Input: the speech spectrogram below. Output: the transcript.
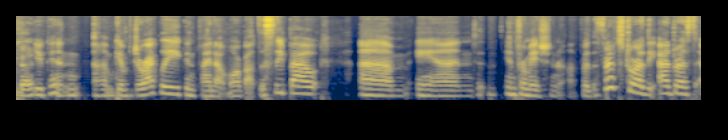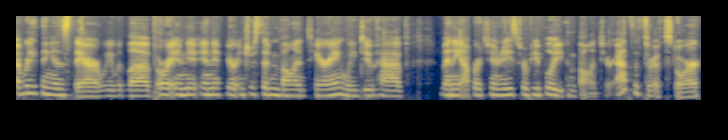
Okay. You can um, give directly. You can find out more about the sleep out. Um, and information for the thrift store, the address, everything is there. We would love, or and, and if you're interested in volunteering, we do have many opportunities for people. You can volunteer at the thrift store,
